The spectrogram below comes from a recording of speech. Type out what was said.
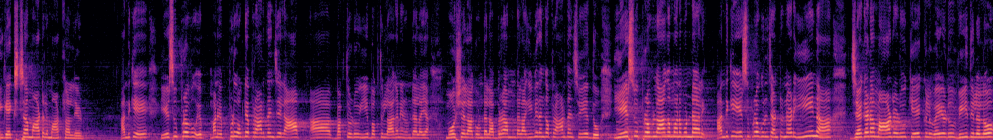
ఇంక ఎక్స్ట్రా మాటలు మాట్లాడలేడు. అందుకే యేసుప్రభు ఎప్- మనం ఎప్పుడు ఒకటే ప్రార్థన చేయాలి. ఆ ఆ భక్తుడు ఈ భక్తుడు లాగా నేను ఉండాలయ్యా మోషేలాగా ఉండాలి అబ్రాహం ఉండాలి ఈ విధంగా ప్రార్థన చేయొద్దు. యేసుప్రభు లాగా మనం ఉండాలి. అందుకే యేసుప్రభు గురించి అంటున్నాడు. ఈయన జగడం ఆడడు కేకులు వేయడు వీధులలో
